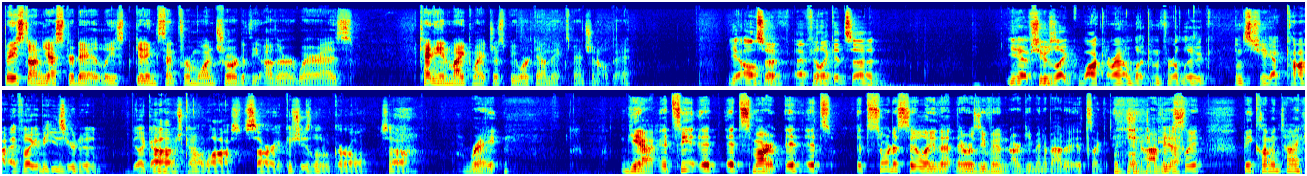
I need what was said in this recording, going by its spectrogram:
based on yesterday at least, getting sent from one shore to the other, whereas Kenny and Mike might just be working on the expansion all day. Yeah. Also, I feel like it's a. Yeah, if she was like walking around looking for Luke and she got caught, I feel like it'd be easier to be like, "Oh, I'm just kind of lost. Sorry," because she's a little girl. So Right. Yeah, it's it, it's smart. It, it's it's sort of silly that there was even an argument about it. It's like it should obviously be Clementine.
